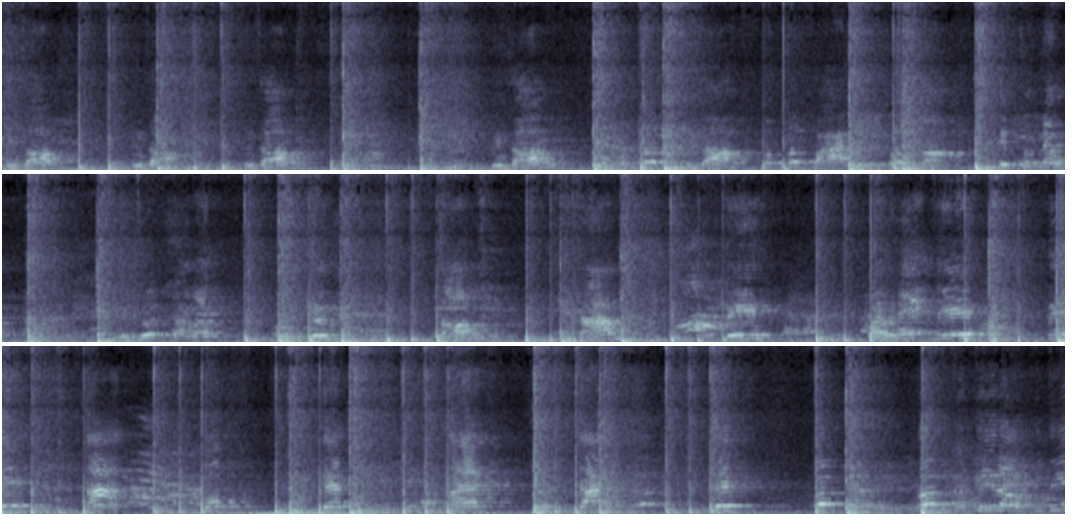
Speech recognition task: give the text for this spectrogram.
หนึ่งสองหนึ่งสองหนึ่งสองหนึ่งสองปึ๊บปึ๊บหนึ่งสองปึ๊บปึ๊บขวาปึ๊บสองสิบชุดเร็วสิบชุดสามอันหนึ่งสองสามสี่ไปวันนี้สี่สี่ห้าหกเจ็ดแปดเก้าสิบปึ๊บปึ๊บสิบทีเร็วสิบที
